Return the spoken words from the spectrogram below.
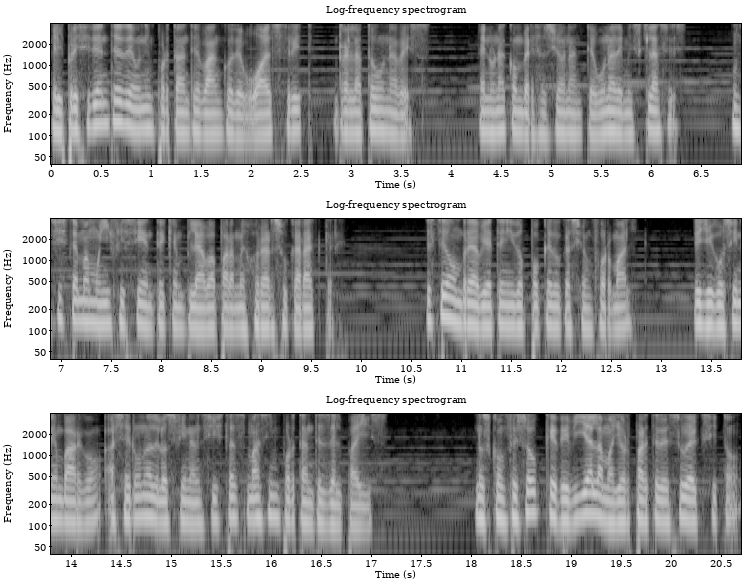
El presidente de un importante banco de Wall Street relató una vez, en una conversación ante una de mis clases, un sistema muy eficiente que empleaba para mejorar su carácter. Este hombre había tenido poca educación formal y llegó sin embargo a ser uno de los financistas más importantes del país. Nos confesó que debía la mayor parte de su éxito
